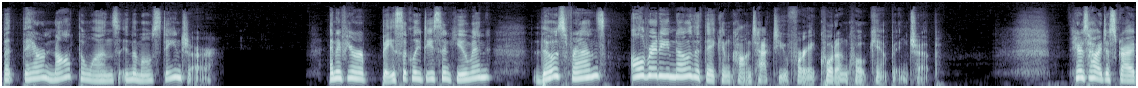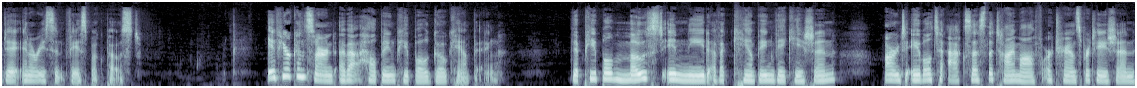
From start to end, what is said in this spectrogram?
but they're not the ones in the most danger. And if you're a basically decent human, those friends already know that they can contact you for a quote unquote camping trip. Here's how I described it in a recent Facebook post. If you're concerned about helping people go camping, the people most in need of a camping vacation aren't able to access the time off or transportation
